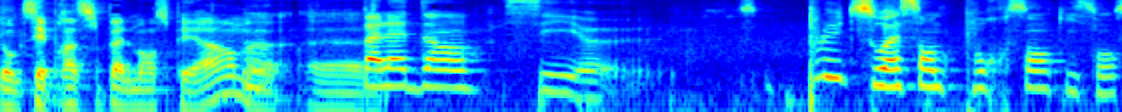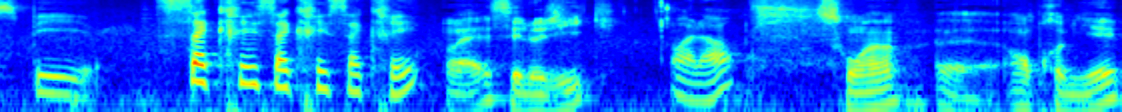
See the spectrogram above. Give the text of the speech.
Donc c'est principalement spé arme. Mm. euh, Paladin, c'est euh, plus de 60% qui sont spé sacré, sacré, sacré. Ouais, c'est logique. Voilà. Soin euh, en premier.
